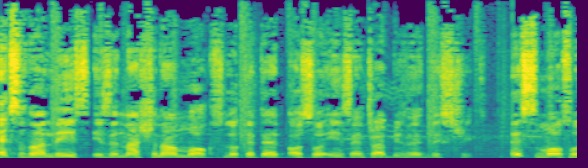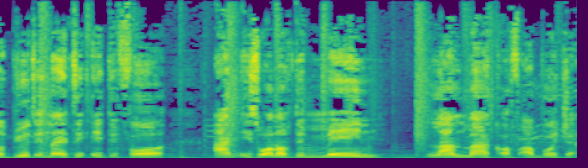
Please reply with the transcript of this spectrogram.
Next on our list is the National Mosque, located also in Central Business District. This mosque was built in 1984 and is one of the main landmark of Abuja.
